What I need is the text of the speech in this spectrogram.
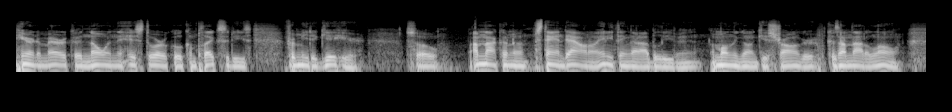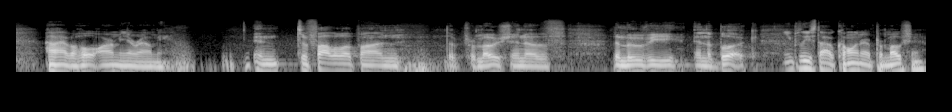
here in America, knowing the historical complexities for me to get here. So I'm not going to stand down on anything that I believe in. I'm only going to get stronger because I'm not alone. I have a whole army around me. And to follow up on the promotion of the movie and the book, Can you please stop calling it a promotion?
